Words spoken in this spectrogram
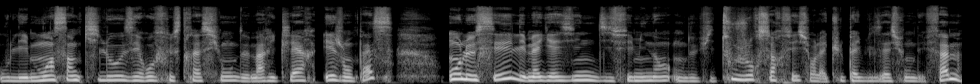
ou les moins 5 kilos zéro frustration de Marie-Claire et j'en passe, On le sait, les magazines dits féminins ont depuis toujours surfé sur la culpabilisation des femmes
